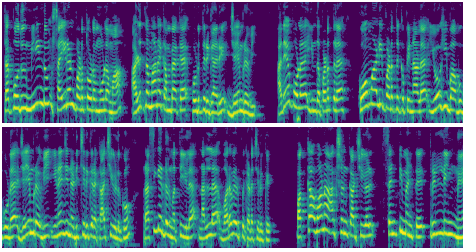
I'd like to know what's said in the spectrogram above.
தற்போது மீண்டும் சைரன் படத்தோட மூலமா அழுத்தமான கம்பேக்கை கொடுத்திருக்காரு ஜெயம் ரவி. அதே போல இந்த படத்துல கோமாளி படத்துக்கு பின்னால யோகி பாபு கூட ஜெயம் ரவி இணைஞ்சு நடிச்சிருக்கிற காட்சிகளுக்கும் ரசிகர்கள் மத்தியில நல்ல வரவேற்பு கிடைச்சிருக்கு. பக்காவான ஆக்ஷன் காட்சிகள் சென்டிமெண்ட்டு த்ரில்லிங்னு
